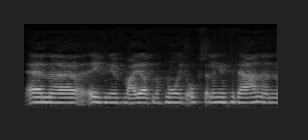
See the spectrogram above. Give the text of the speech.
En een vriendin van mij die had nog nooit opstellingen gedaan. En,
